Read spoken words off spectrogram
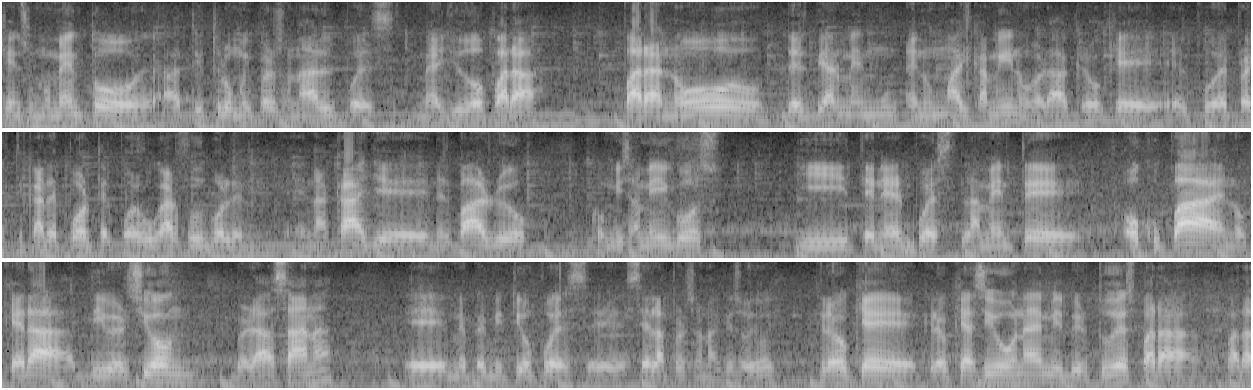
que en su momento, a título muy personal, pues me ayudó para, para no desviarme en un, mal camino, ¿verdad? Creo que el poder practicar deporte, el poder jugar fútbol en, en la calle, en el barrio, con mis amigos y tener pues la mente ocupada en lo que era diversión, ¿verdad? Sana, eh, me permitió pues eh, ser la persona que soy hoy. Creo que, creo que ha sido una de mis virtudes para, para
